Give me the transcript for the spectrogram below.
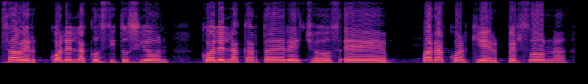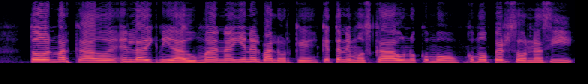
saber cuál es la constitución, cuál es la Carta de Derechos eh, para cualquier persona, todo enmarcado en la dignidad humana y en el valor que, que tenemos cada uno como, como personas y,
